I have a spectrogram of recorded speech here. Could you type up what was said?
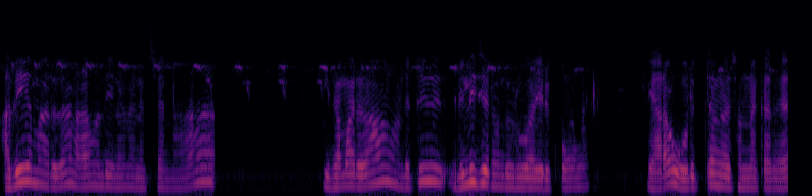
அதே மாதிரிதான் நான் வந்து என்ன நினைச்சேன்னா இந்த மாதிரிதான் வந்துட்டு ரிலிஜன் வந்து உருவாயிருக்கும். யாரோ ஒருத்தவங்க சொன்ன கதை.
